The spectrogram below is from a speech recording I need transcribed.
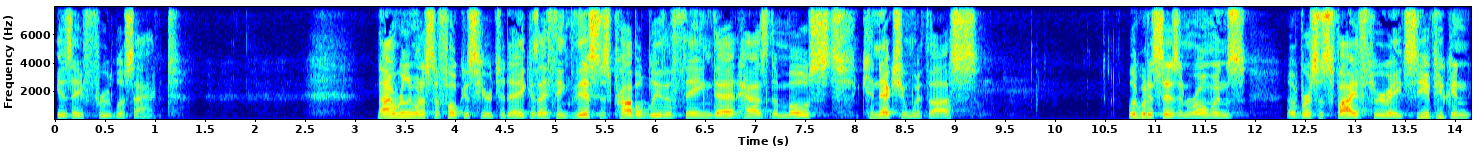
is a fruitless act. Now, I really want us to focus here today because I think this is probably the thing that has the most connection with us. Look what it says in Romans uh, verses 5 through 8. See if you can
